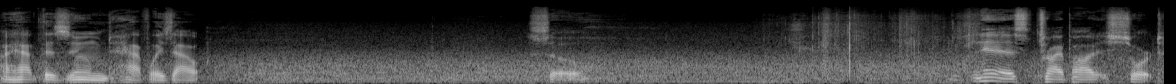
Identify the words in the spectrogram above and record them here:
I have this zoomed halfways out. So this tripod is short.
